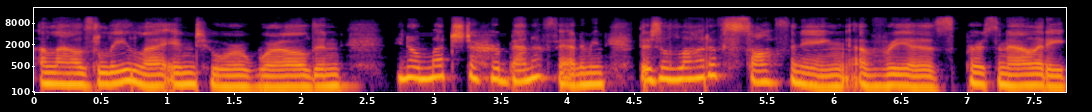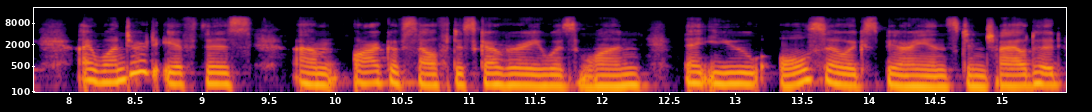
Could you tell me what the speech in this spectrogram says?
allows leela into her world and you know, much to her benefit. I mean, there's a lot of softening of Rea's personality. I wondered if this um, arc of self discovery was one that you also experienced in childhood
